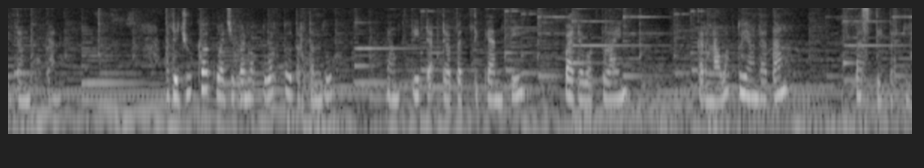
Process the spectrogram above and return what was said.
ditangguhkan. Ada juga kewajiban waktu-waktu tertentu yang tidak dapat diganti pada waktu lain, karena waktu yang datang pasti pergi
